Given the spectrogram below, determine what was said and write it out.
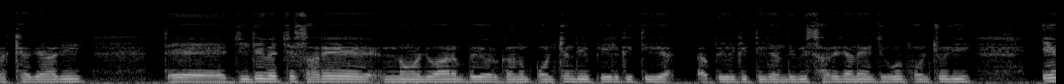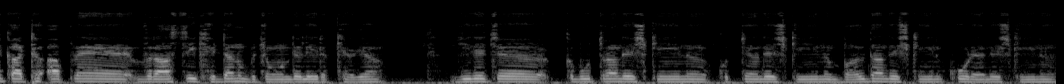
ਰੱਖਿਆ ਗਿਆ ਜੀ। ਤੇ ਜਿਹਦੇ ਵਿੱਚ ਸਾਰੇ ਨੌਜਵਾਨ ਬਜ਼ੁਰਗਾਂ ਨੂੰ ਪਹੁੰਚਣ ਦੀ ਅਪੀਲ ਕੀਤੀ ਅਪੀਲ ਕੀਤੀ ਜਾਂਦੀ ਵੀ ਸਾਰੇ ਜਣੇ ਜ਼ਰੂਰ ਪਹੁੰਚੋ ਜੀ। ਇਹ ਇਕੱਠ ਆਪਣੇ ਵਿਰਾਸਤੀ ਖੇਡਾਂ ਨੂੰ ਬਚਾਉਣ ਦੇ ਲਈ ਰੱਖਿਆ ਗਿਆ, ਜਿਹਦੇ ਚ ਕਬੂਤਰਾਂ ਦੇ ਸ਼ਕੀਨ, ਕੁੱਤਿਆਂ ਦੇ ਸ਼ਕੀਨ, ਬਲਦਾਂ ਦੇ ਸ਼ਕੀਨ, ਘੋੜਿਆਂ ਦੇ ਸ਼ਕੀਨ,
